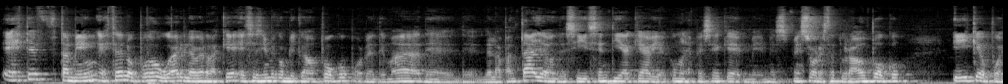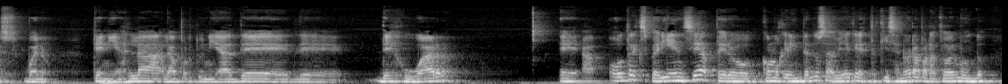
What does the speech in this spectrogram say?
Este también, este lo puedo jugar y la verdad que ese sí me complicaba un poco por el tema de, la pantalla, donde sí sentía que había como una especie que me, me, me sobresaturaba un poco y que pues bueno, tenías la, la oportunidad de, de jugar eh, otra experiencia, pero como que Nintendo sabía que esto quizá no era para todo el mundo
